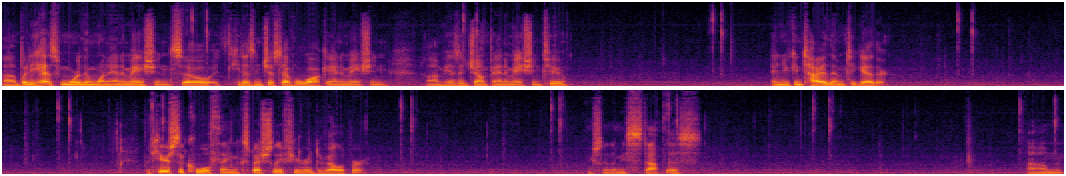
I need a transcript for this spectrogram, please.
Uh, but he has more than one animation, so it, he doesn't just have a walk animation, um, he has a jump animation too and you can tie them together. But here's the cool thing, especially if you're a developer. Actually, let me stop this. Um,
